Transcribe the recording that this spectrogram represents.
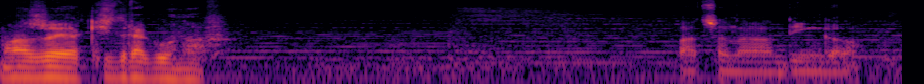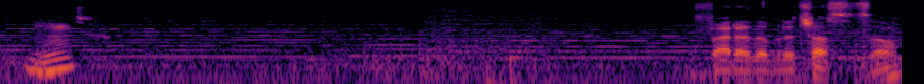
może jakiś Dragunów. Patrzę na Dingo. Mhm. Stare dobre czasy, co?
